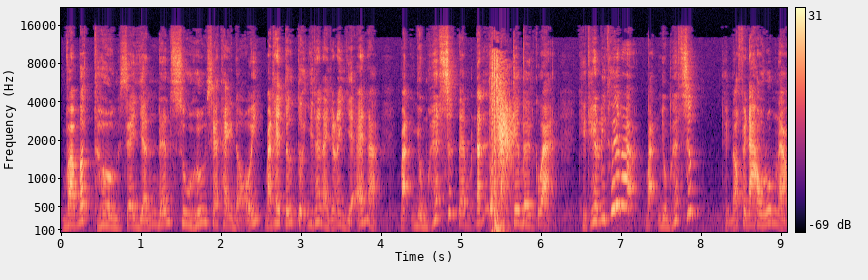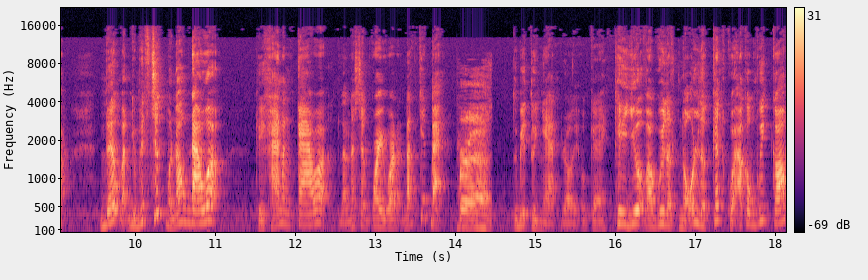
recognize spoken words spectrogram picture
và bất thường sẽ dẫn đến xu hướng sẽ thay đổi. Bạn hãy tưởng tượng như thế này cho nó dễ nè. Bạn dùng hết sức để mà đánh chặt cái bên của bạn. Thì theo lý thuyết á, bạn dùng hết sức thì nó phải đau đúng không nào? Nếu bạn dùng hết sức mà nó không đau á, thì khả năng cao á là nó sẽ quay qua đánh chết bạn. Tôi biết tôi nhạt rồi, ok. Thì dựa vào quy luật nỗ lực, kết quả công Wyckoff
